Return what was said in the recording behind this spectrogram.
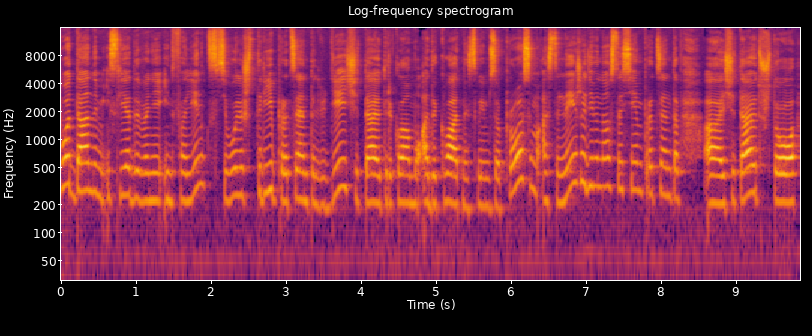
По данным исследования Infolinks, всего лишь 3% людей считают рекламу адекватной своим запросам, остальные же 97% а, считают, что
